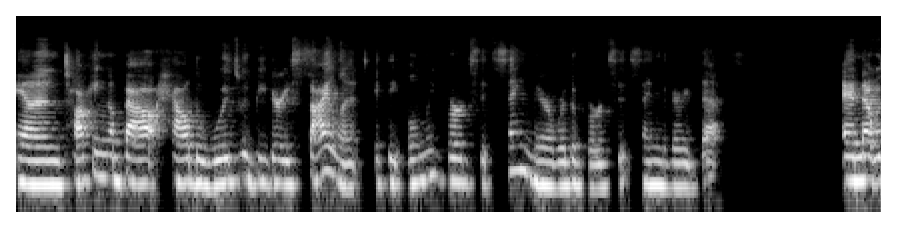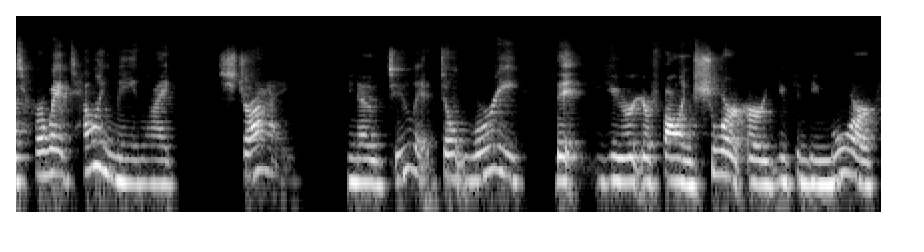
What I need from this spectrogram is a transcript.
and talking about how the woods would be very silent if the only birds that sang there were the birds that sang the very best. And that was her way of telling me, like, strive you know do it. Don't worry that you're you're falling short or you can be more.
